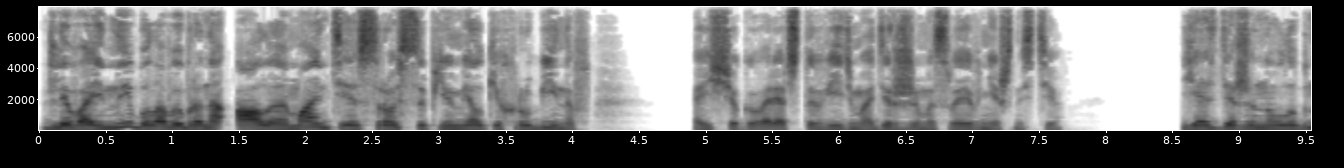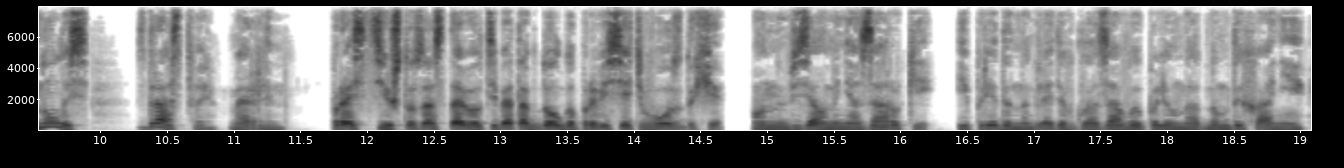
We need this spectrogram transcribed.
Для войны была выбрана алая мантия с россыпью мелких рубинов. А еще говорят, что ведьмы одержимы своей внешностью. Я сдержанно улыбнулась, «Здравствуй, Мерлин. Прости, что заставил тебя так долго провисеть в воздухе». Он взял меня за руки и, преданно глядя в глаза, выпалил на одном дыхании.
